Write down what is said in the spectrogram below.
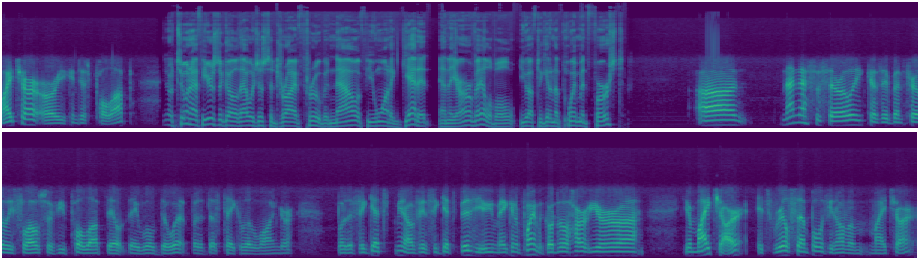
MyChart, or you can just pull up. You know, two and a half years ago, that was just a drive through, but now if you want to get it and they are available, you have to get an appointment first? Uh, not necessarily, because they've been fairly slow. So if you pull up, they'll they will do it, but it does take a little longer. But if it gets, you know, if it gets busy, you make an appointment. Go to the heart your uh, your MyChart. It's real simple if you don't have a MyChart.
